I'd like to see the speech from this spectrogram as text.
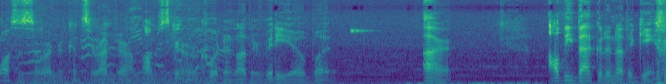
wants to surrender can surrender. I'm, I'm just gonna record another video, but alright. I'll be back with another game.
